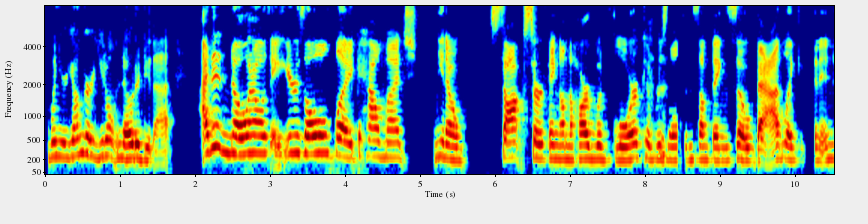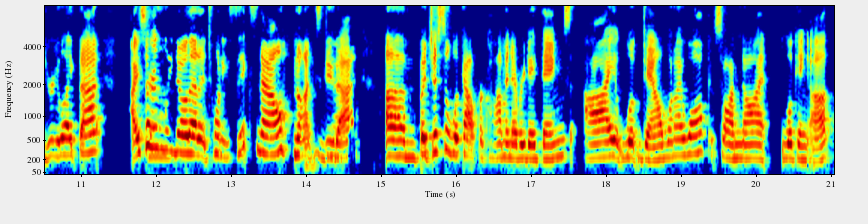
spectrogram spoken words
when you're younger, you don't know to do that. I didn't know when I was eight years old, like how much, you know, sock surfing on the hardwood floor could result in something so bad, like an injury like that. I certainly know that at 26 now, not to do yeah. that. Um, but just to look out for common everyday things, I look down when I walk, so I'm not looking up.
